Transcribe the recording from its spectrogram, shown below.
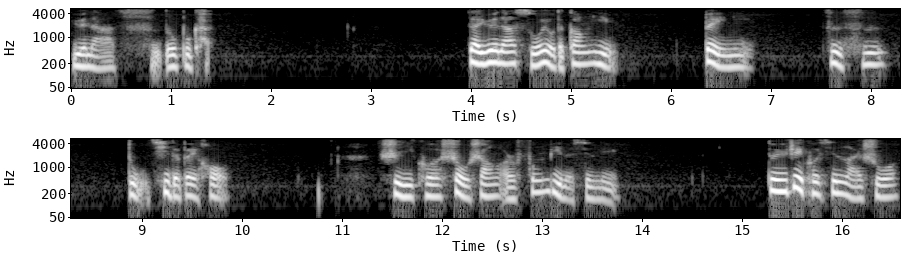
约拿死都不肯。在约拿所有的刚硬、悖逆、自私、赌气的背后，是一颗受伤而封闭的心灵。对于这颗心来说，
